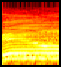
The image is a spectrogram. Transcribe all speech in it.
Eu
